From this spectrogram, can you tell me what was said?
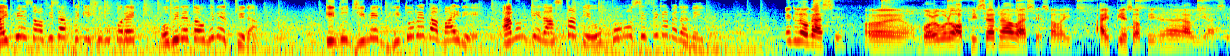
আইপিএস অফিসার থেকে শুরু করে অভিনেতা অভিনেত্রীরা। কিন্তু জিমের ভিতরে বা বাইরে এমনকি রাস্তাতেও কোনো সিসি ক্যামেরা নেই। অনেক লোক আসে বড় বড় অফিসাররাও আসে সবাই। আইপিএস অফিসাররাও আসে।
